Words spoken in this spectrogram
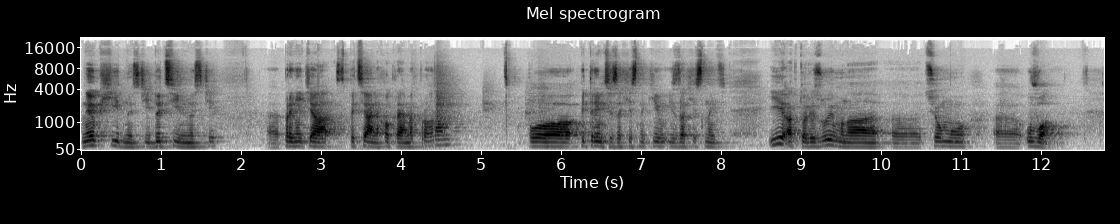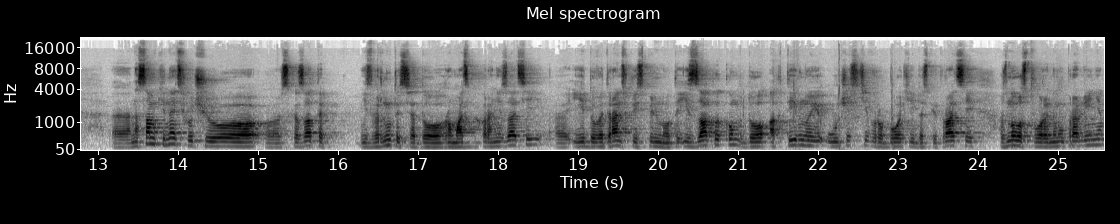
необхідності і доцільності е, прийняття спеціальних окремих програм по підтримці захисників і захисниць і актуалізуємо на е, цьому е, увагу. На сам кінець хочу сказати і звернутися до громадських організацій е, і до ветеранської спільноти із закликом до активної участі в роботі і до співпраці з новоствореним управлінням,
